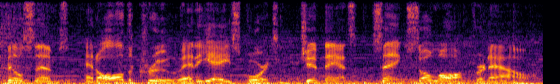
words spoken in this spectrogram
Phil Simms, and all the crew at EA Sports, Jim Nantz saying so long for now.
